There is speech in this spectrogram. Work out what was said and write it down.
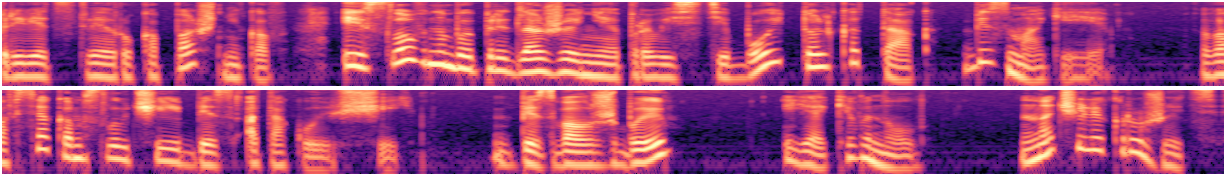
Приветствие рукопашников и словно бы предложение провести бой только так, без магии. Во всяком случае, без атакующей. Без волжбы? Я кивнул. Начали кружить.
